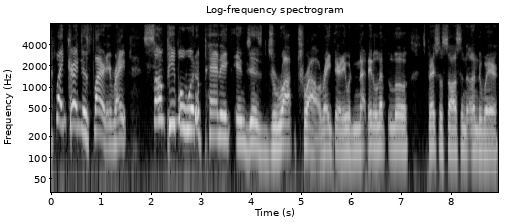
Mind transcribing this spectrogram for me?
like Kurt just fired it, right? Some people would have panicked and just dropped trowel right there. They would not, they'd have left a little special sauce in the underwear.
